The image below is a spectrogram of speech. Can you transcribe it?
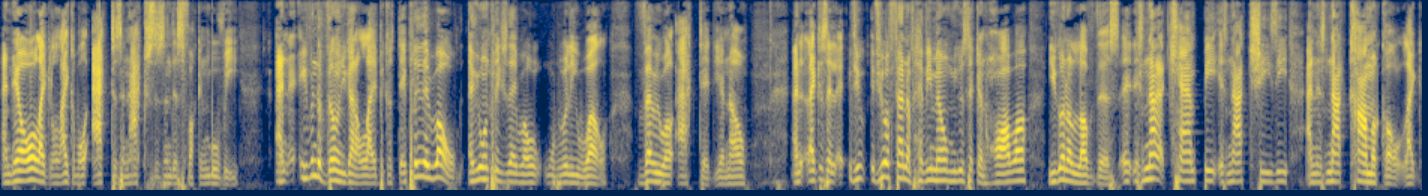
and they're all like likable actors and actresses in this fucking movie. And even the villain you gotta like because they play their role. Everyone plays their role really well, very well acted, you know. And like I said, if you if you're a fan of heavy metal music and horror, you're gonna love this. It's not campy, it's not cheesy, and it's not comical like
